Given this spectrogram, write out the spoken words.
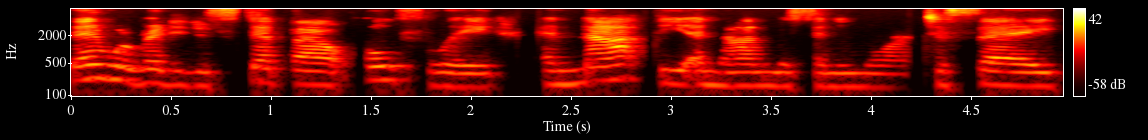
then we're ready to step out, hopefully, and not be anonymous anymore to say,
